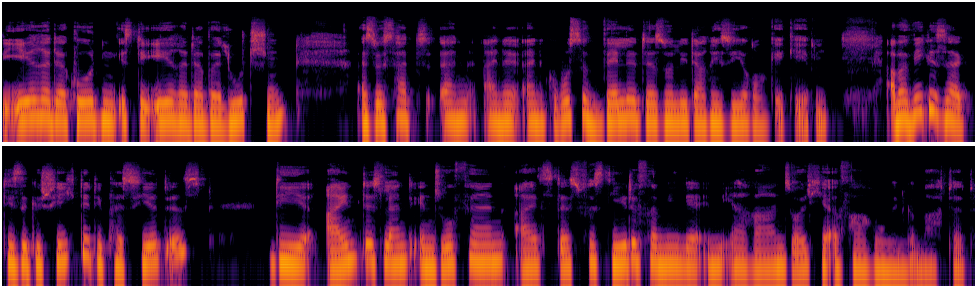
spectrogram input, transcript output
die Ehre der Kurden ist die Ehre der Belutschen. Also es hat ein, eine, eine große Welle der Solidarisierung gegeben. Aber wie gesagt, diese Geschichte, die passiert ist, die eint das Land insofern, als dass fast jede Familie im Iran solche Erfahrungen gemacht hat.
